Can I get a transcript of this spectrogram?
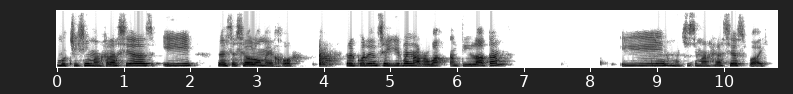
Muchísimas gracias y les deseo lo mejor. Recuerden seguirme en arroba antilatam. Y muchísimas gracias. Bye.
